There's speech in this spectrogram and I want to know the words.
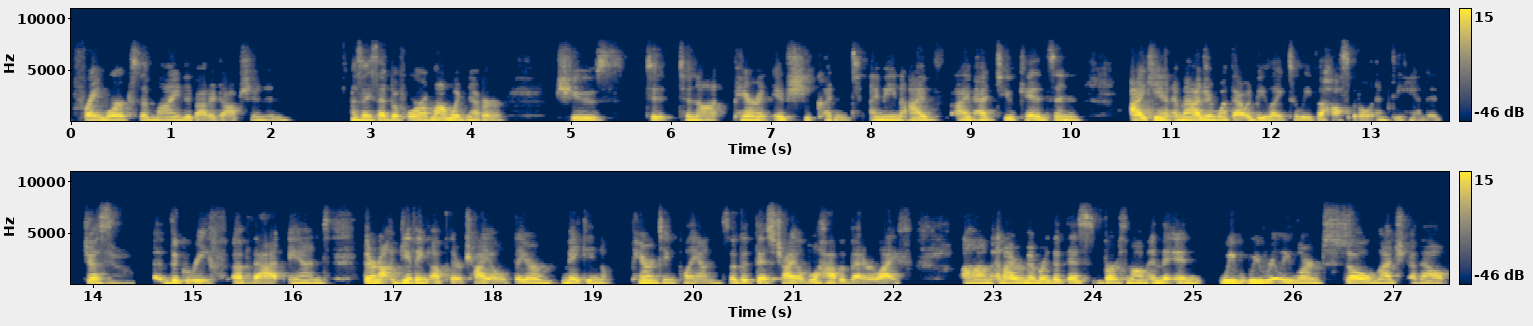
frameworks of mind about adoption. And as i said before a mom would never choose to to not parent if she couldn't. I mean i've i've had two kids and I can't imagine what that would be like to leave the hospital empty handed. Just yeah. the grief of that. And they're not giving up their child, they are making a parenting plan so that this child will have a better life. Um, and I remember that this birth mom, and, the, and we, we really learned so much about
